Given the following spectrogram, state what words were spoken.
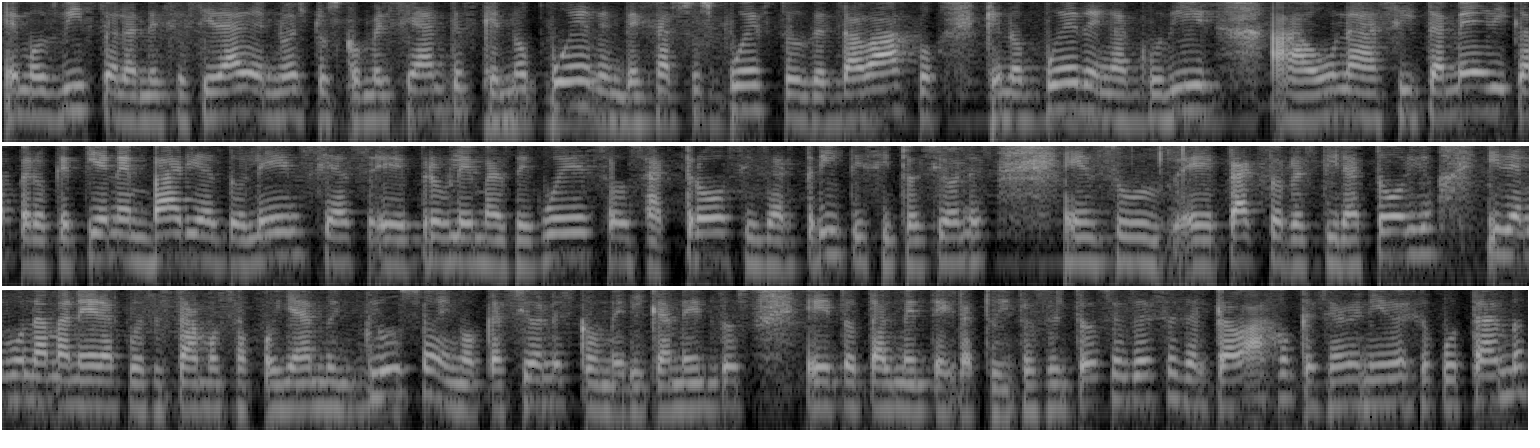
hemos visto la necesidad de nuestros comerciantes que no pueden dejar sus puestos de trabajo, que no pueden acudir a una cita médica, pero que tienen varias dolencias eh, problemas de huesos, artrosis, artritis, situaciones en su eh, tracto respiratorio y de alguna manera pues estamos apoyando incluso en ocasiones con medicamentos eh, totalmente gratuitos. Entonces ese es el trabajo que se ha venido ejecutando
